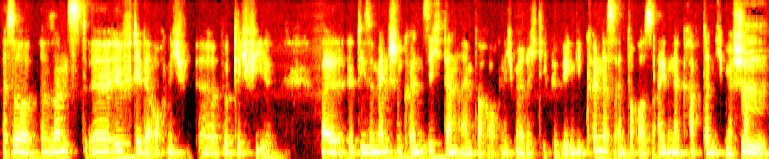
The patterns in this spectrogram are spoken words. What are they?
Also sonst äh, hilft dir da auch nicht äh, wirklich viel. Weil äh, diese Menschen können sich dann einfach auch nicht mehr richtig bewegen. Die können das einfach aus eigener Kraft dann nicht mehr schaffen. Hm.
